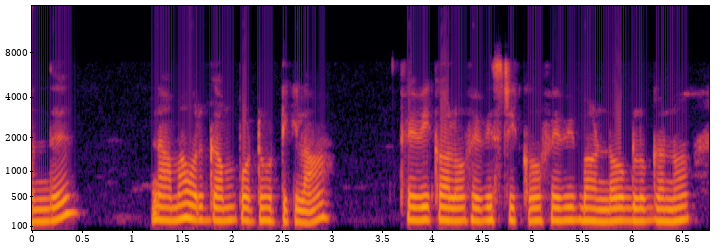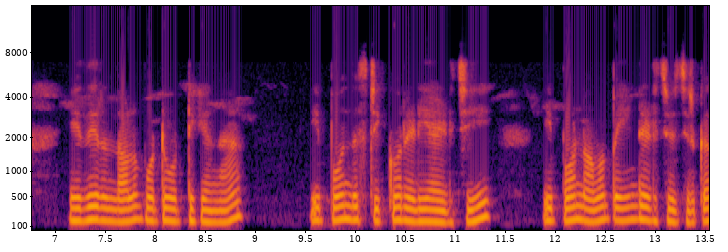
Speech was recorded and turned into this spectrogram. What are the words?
வந்து நாம் ஒரு கம் போட்டு ஒட்டிக்கலாம். ஃபெவிகாலோ ஃபெவிஸ்டிக்கோ ஃபெவிபாண்டோ க்ளூகனோ எது இருந்தாலும் போட்டு ஒட்டிக்கோங்க. இப்போது இந்த ஸ்டிக்கும் ரெடி ஆகிடுச்சி இப்போ நாம் பெயிண்ட் அடித்து வச்சுருக்க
